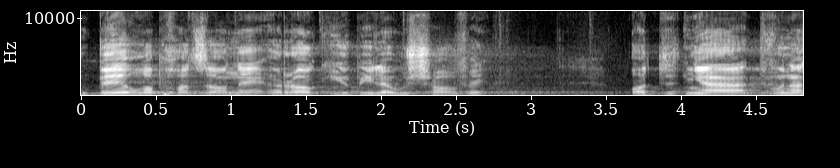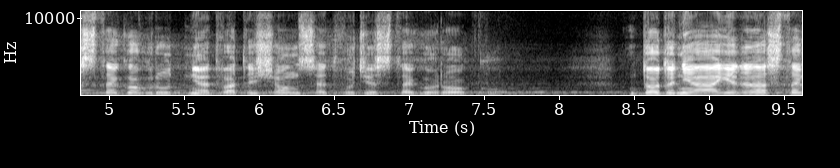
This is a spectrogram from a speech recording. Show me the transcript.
był obchodzony rok jubileuszowy od dnia 12 grudnia 2020 roku do dnia 11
